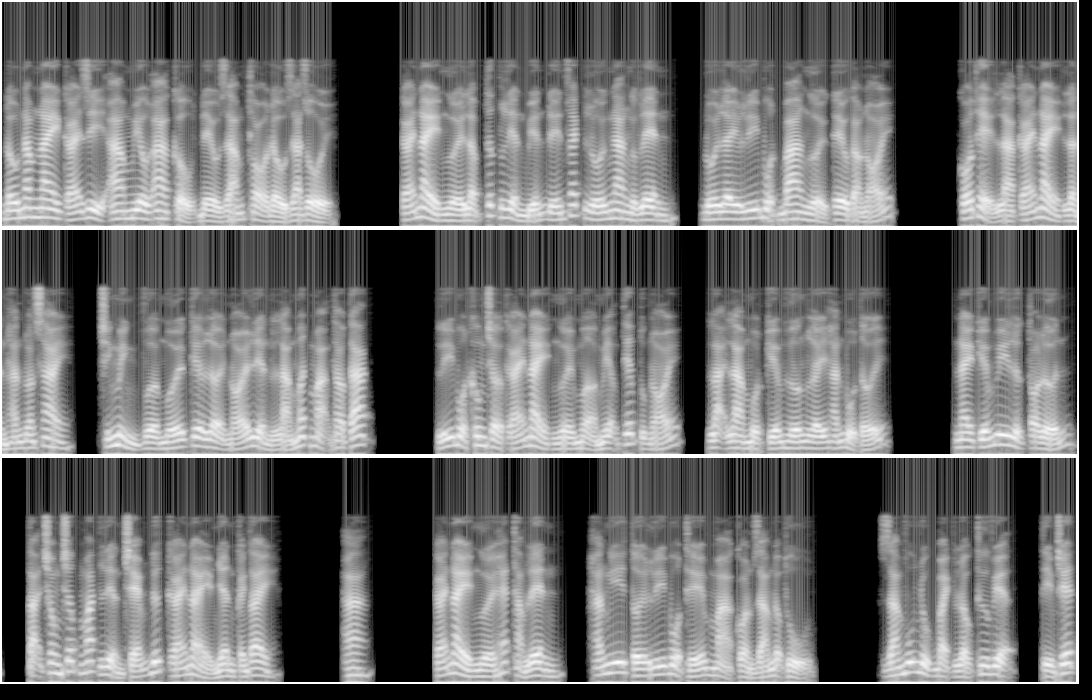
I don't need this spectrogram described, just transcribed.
Đầu năm nay cái gì a miêu a cậu đều dám thò đầu ra rồi cái này người lập tức liền biến đến phách lối ngang ngược lên, đôi lấy lý bột ba người kêu gào nói. Có thể là cái này lần hắn đoán sai, chính mình vừa mới kêu lời nói liền làm mất mạng thao tác. Lý bột không chờ cái này người mở miệng tiếp tục nói, lại là một kiếm hướng lấy hắn bổ tới. Này kiếm uy lực to lớn, tại trong chớp mắt liền chém đứt cái này nhân cánh tay. A! Cái này người hét thảm lên, hắn nghĩ tới lý bột thế mà còn dám động thủ. Dám vũ nhục bạch lộc thư viện, tìm chết.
